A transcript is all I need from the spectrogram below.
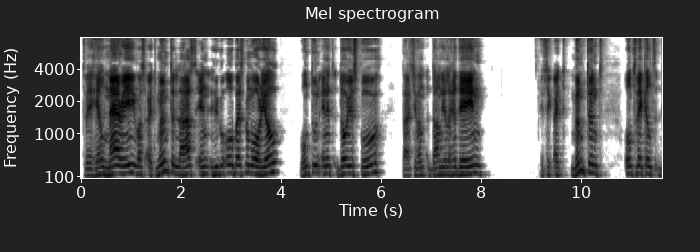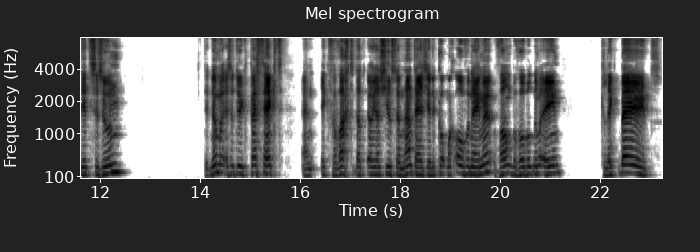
Twee Hail Mary was uitmuntend laatst in Hugo Obers Memorial. Won toen in het dode spoor. Paardje van Daniel Redeen. Heeft zich uitmuntend ontwikkeld dit seizoen. Dit nummer is natuurlijk perfect en ik verwacht dat Urjan Schielström na een tijdje de kop mag overnemen van bijvoorbeeld nummer 1, Clickbait.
